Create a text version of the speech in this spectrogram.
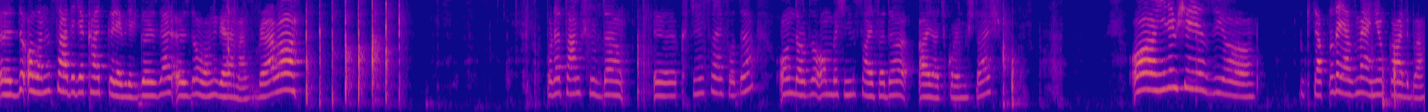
Özde olanı sadece kalp görebilir. Gözler özde olanı göremez. Bravo. Burada tam şurada e, kaçıncı sayfada? 14 ve 15. sayfada ayraç koymuşlar. Aa yine bir şey yazıyor. Bu kitapta da yazmayan yok galiba.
